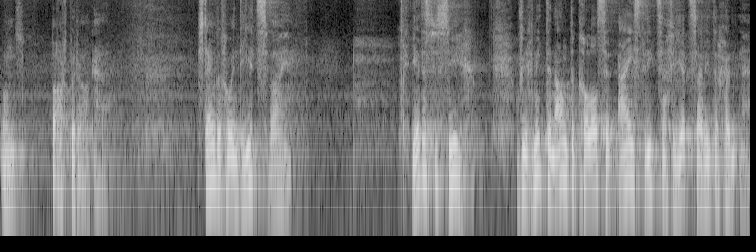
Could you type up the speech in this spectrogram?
und Barbara, gell? Stell dir vor, in die zwei. Jedes für sich. Und vielleicht miteinander Kolosser 1, 13, 14 wieder nehmen können.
